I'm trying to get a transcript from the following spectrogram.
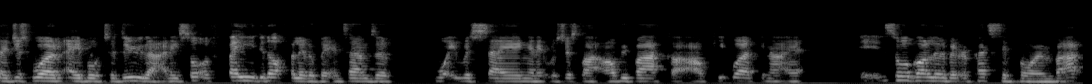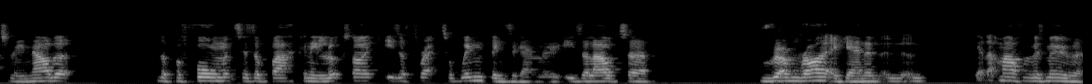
they just weren't able to do that. And he sort of faded off a little bit in terms of what he was saying. And it was just like, I'll be back, I'll keep working at it. It sort of got a little bit repetitive for him. But actually, now that the performances are back and he looks like he's a threat to win things again, Luke, he's allowed to run right again and, and, and get that mouth of his moving.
